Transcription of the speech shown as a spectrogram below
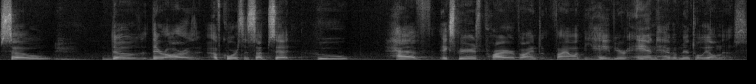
So, though there are, of course, a subset who have experienced prior violent behavior and have a mental illness.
